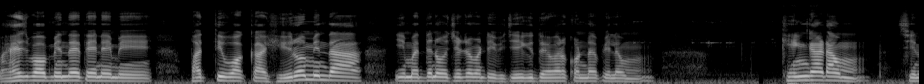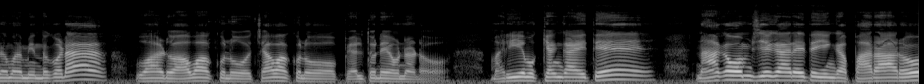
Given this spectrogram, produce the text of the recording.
మహేష్ బాబు మీద అయితేనేమి ప్రతి ఒక్క హీరో మీద ఈ మధ్యన వచ్చినటువంటి Vijay Deverakonda film Kingdom cinema మీద కూడా వాడు అవాకులు చావాకులు పేలుతూనే ఉన్నాడు. మరీ ముఖ్యంగా అయితే నాగవంశీ గారైతే ఇంకా పరారు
